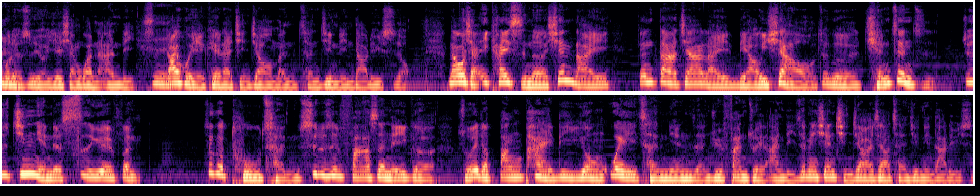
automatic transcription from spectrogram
或者是有一些相关的案例。是，待会也可以来请教我们陈静林大律师哦。那我想一开始呢，先来跟大家来聊一下哦，这个前阵子就是今年的四月份。这个土城是不是发生了一个所谓的帮派利用未成年人去犯罪的案例？这边先请教一下陈庆林大律师。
